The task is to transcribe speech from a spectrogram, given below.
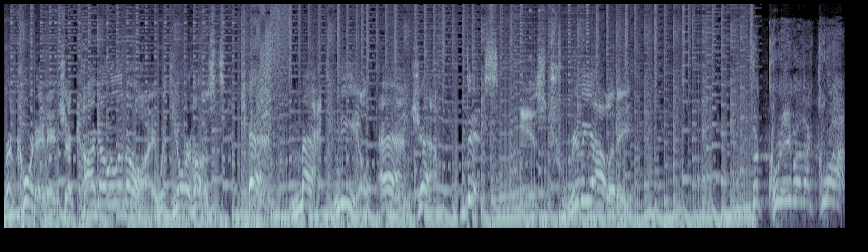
Recorded in Chicago, Illinois, with your hosts, Ken, Matt, Neil, and Jeff. This is Triviality. The cream of the crop!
